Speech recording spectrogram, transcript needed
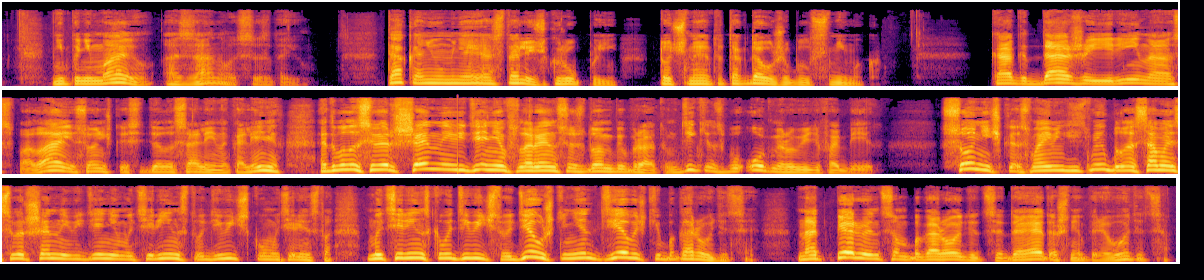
Не понимаю, а заново создаю. Так они у меня и остались группой. Точно это тогда уже был снимок. Когда же Ирина спала, и Сонечка сидела с Алей на коленях, это было совершенное видение Флоренции с Домби братом. Диккенс был обмер, увидев обеих. Сонечка с моими детьми была самое совершенное видение материнства, девического материнства, материнского девичества. Девушки нет девочки Богородицы. Над первенцем Богородицы, да это ж не переводится.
